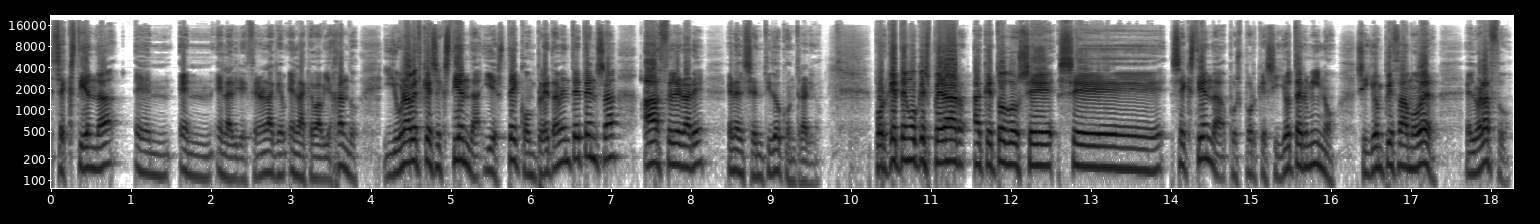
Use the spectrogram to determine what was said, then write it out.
se extienda en, la dirección en la, que, en la que va viajando. Y una vez que se extienda y esté completamente tensa, aceleraré en el sentido contrario. ¿Por qué tengo que esperar a que todo se, se, se, extienda? Pues porque si yo termino, si yo empiezo a mover el brazo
